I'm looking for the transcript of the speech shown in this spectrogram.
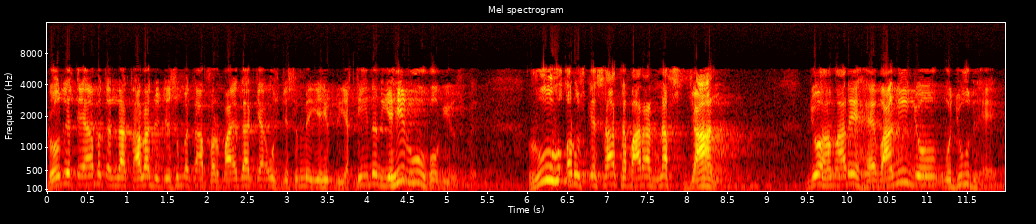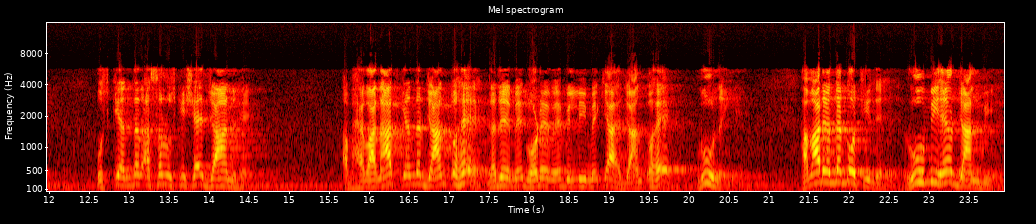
रोज़ क़यामत अल्लाह ताला जो जिसम अता फरमाएगा, क्या उस जिसम में यही यकीनन यही रूह होगी उसमें? रूह और उसके साथ हमारा नफ्स जान, जो हमारे हैवानी जो वजूद है, उसके अंदर असल उसकी शायद जान है। अब हैवानात के अंदर जान तो है, गधे में, घोड़े में, बिल्ली में, क्या है? जान तो है, रूह नहीं है। हमारे अंदर दो चीज़ें हैं, रूह भी है और जान भी है।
